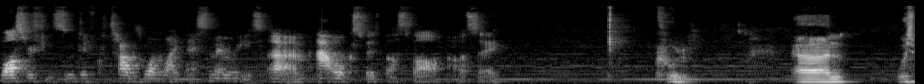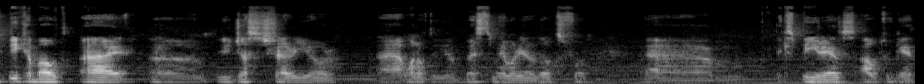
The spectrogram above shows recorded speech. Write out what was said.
whilst refusing a difficult time was one of my best memories um, at Oxford thus far. I would say. Cool. And we speak about uh, you just share your uh, one of the, your best memory at Oxford um, experience, how to get.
